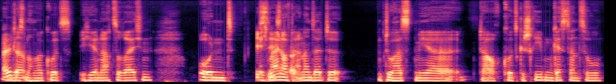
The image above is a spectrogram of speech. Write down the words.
Um Alter. das nochmal kurz hier nachzureichen. Und ich, ich meine auf der anderen Seite, du hast mir da auch kurz geschrieben gestern zu,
